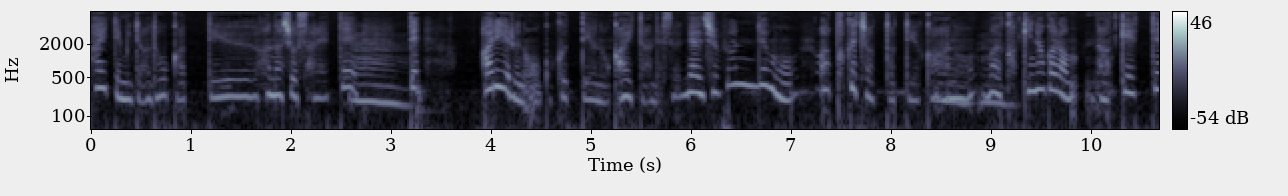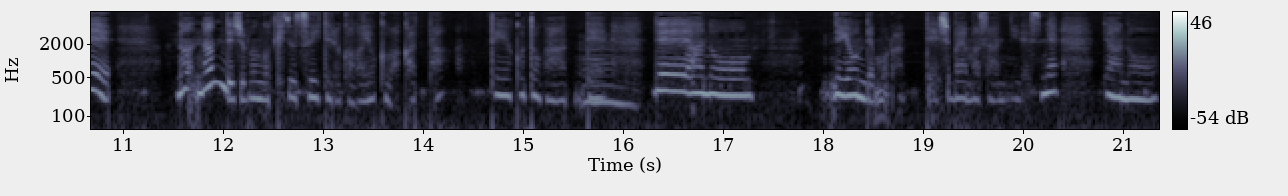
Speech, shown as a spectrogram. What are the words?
書いてみてはどうかっていう話をされて、うん。で、アリエルの王国っていうのを書いたんですよ。で、自分でも、あ、書けちゃったっていうか、あの、まあ、書きながら泣けて、な、なんで自分が傷ついてるかがよく分かったっていうことがあって、うん。で、あの、で、読んでもらって、柴山さんにですね。で、あの、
